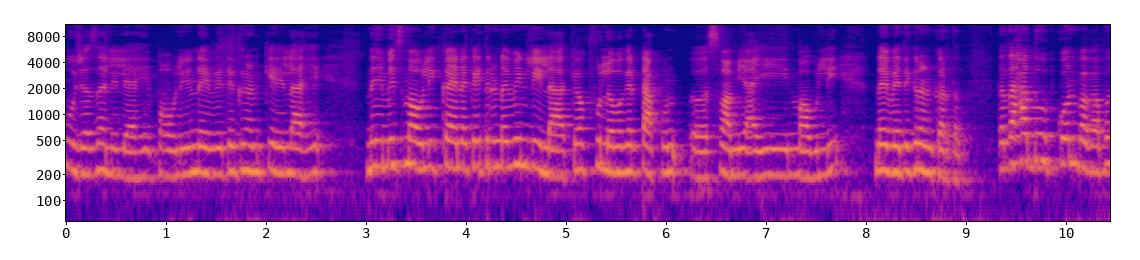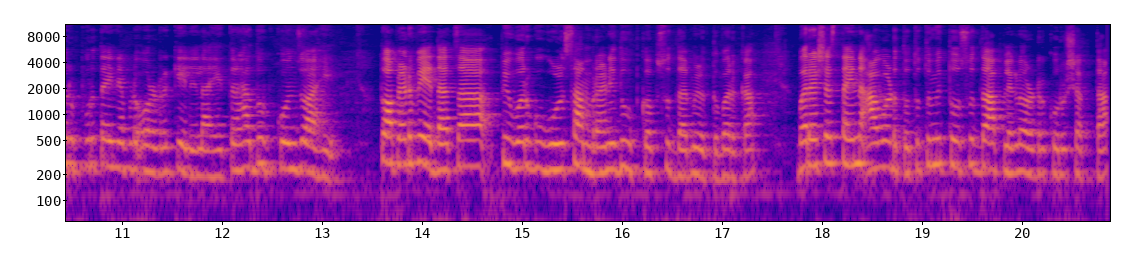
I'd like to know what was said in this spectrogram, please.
पूजा झालेली आहे. माऊली नैवेद्य ग्रहण केलेलं आहे. नेहमीच माऊली काही ना काहीतरी नवीन लिहिला किंवा फुलं वगैरे टाकून स्वामी आई माऊली नैवेद्य ग्रहण करतात. तर आता हा धूपकोन बघा भरपूर ताईने आपण ऑर्डर केलेला आहे. तर हा धूपकोन जो आहे तो आपल्याकडे वेदाचा प्युअर गुगुळ सांब्राणी धूपकप सुद्धा मिळतो बरं का. बऱ्याचशाच ताईंना आवडतो तर तुम्ही तो सुद्धा आपल्याकडे ऑर्डर करू शकता.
